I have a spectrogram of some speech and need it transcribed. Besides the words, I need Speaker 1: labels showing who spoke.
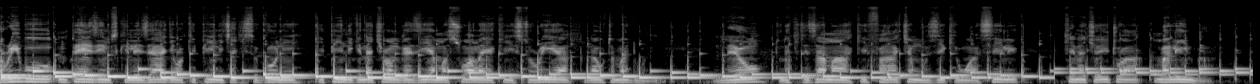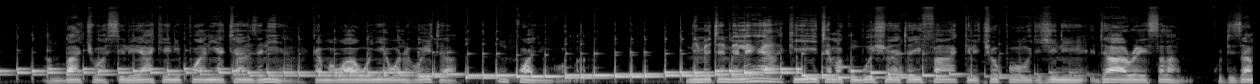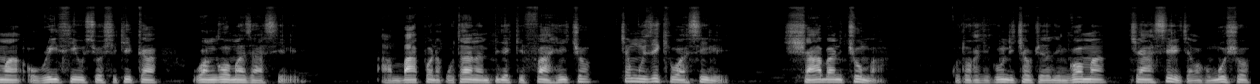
Speaker 1: Karibu mpenzi msikilizaji wa kipindi cha Kisogoni, kipindi kinachoangazia masuala ya kihistoria na utamaduni. Leo tunakitizama kifaa cha muziki wa asili kinachoitwa malimba, ambacho asili yake ni pwani ya Tanzania kama wao wenyewe wanavyoita mkwaju ngoma. Nimetembelea kijiji cha makumbusho ya taifa kilichopo jijini Dar es Salaam kutizama urithi usioshikika wa ngoma za asili ambapo anakutana na mpiga kifaa hicho cha muziki wa asili Shaban Chuma kutoka kikundi cha uchezaji ngoma cha asili cha makumbusho,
